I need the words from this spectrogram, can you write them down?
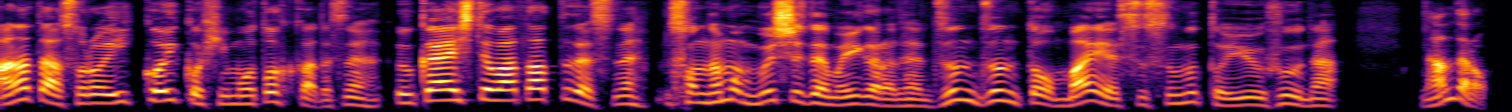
あなたはそれを一個一個紐解くかですね、迂回して渡ってですね、そんなもん無視でもいいからね、ずんずんと前へ進むという風な、なんだろう、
